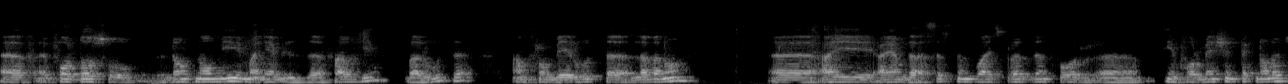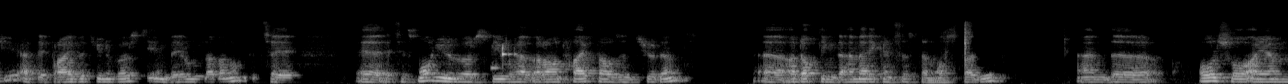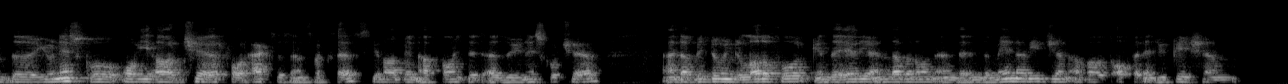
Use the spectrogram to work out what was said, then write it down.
Uh, for those who don't know me, my name is uh, Fawzi Baroud. I'm from Beirut, uh, Lebanon. Uh, I, I am the Assistant Vice President for uh, Information Technology at a private university in Beirut, Lebanon. It's a, uh, it's a small university. We have around 5,000 students adopting the American system of study. And also, I am the UNESCO OER chair for Access and Success. You know, I've been appointed as the UNESCO chair, and I've been doing a lot of work in the area in Lebanon and in the MENA region about open education,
